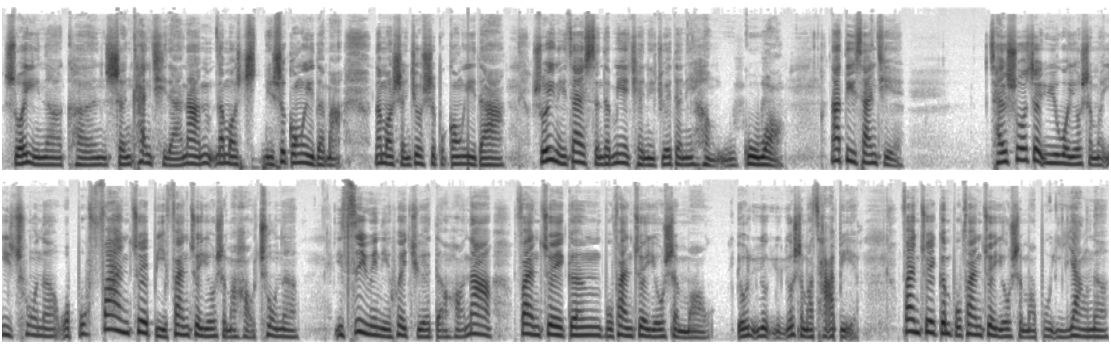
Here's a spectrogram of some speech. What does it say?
所以呢，可能神看起来那那么你是公义的嘛，那么神就是不公义的啊，所以你在神的面前，你觉得你很无辜哦。那第三节才说这与我有什么益处呢？我不犯罪比犯罪有什么好处呢？以至于你会觉得哈，那犯罪跟不犯罪有什么有有有什么差别？犯罪跟不犯罪有什么不一样呢？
